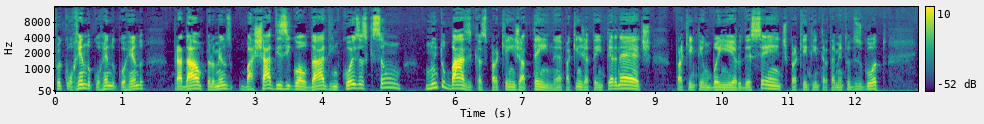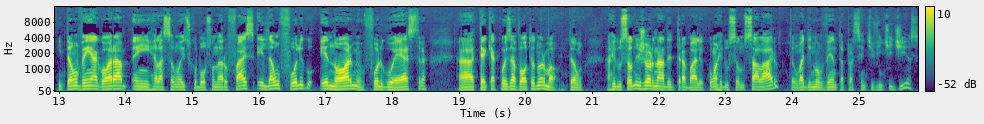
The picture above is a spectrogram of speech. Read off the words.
foi correndo, correndo, correndo para dar, pelo menos baixar a desigualdade em coisas que são muito básicas para quem já tem, né, para quem já tem internet, para quem tem um banheiro decente, para quem tem tratamento de esgoto. Então vem agora em relação a isso que o Bolsonaro faz, ele dá um fôlego enorme, um fôlego extra, até que a coisa volte ao normal. Então, a redução de jornada de trabalho com a redução do salário, então vai de 90 para 120 dias,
